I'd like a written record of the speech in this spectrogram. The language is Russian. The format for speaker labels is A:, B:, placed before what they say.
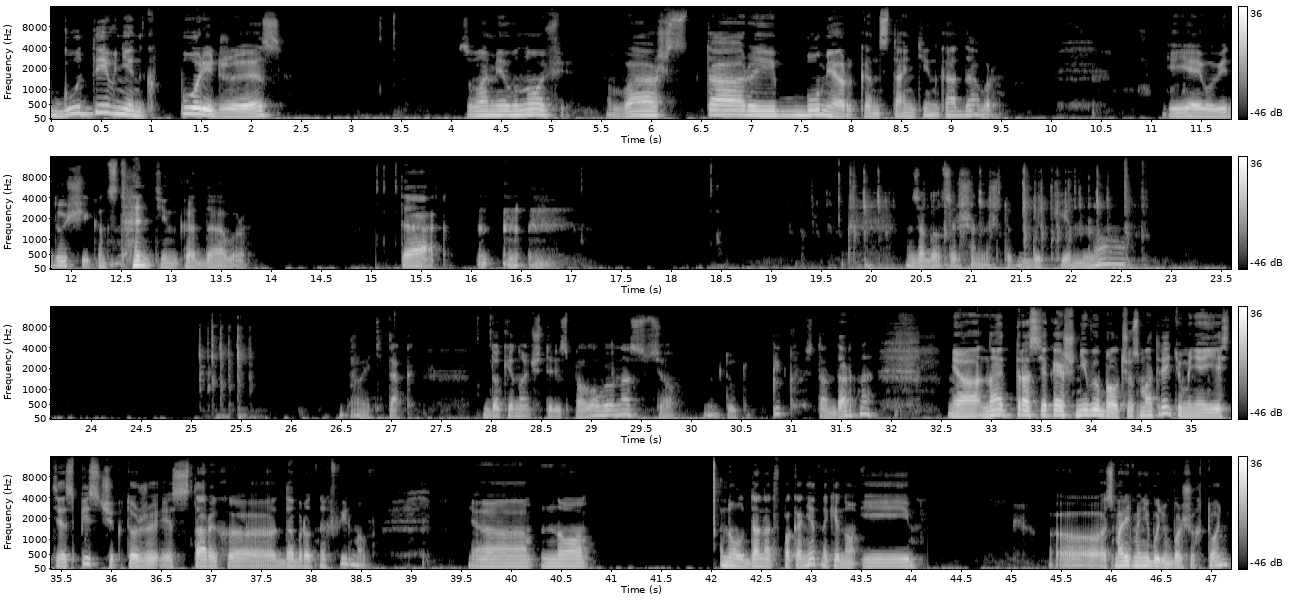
A: Good evening, Porridges. С вами вновь ваш старый бумер Константин Кадавр. И я его ведущий Константин Кадавр. Так. Забыл совершенно, что до кино. Давайте так. До кино 4 с половой у нас. Все. Тут пик. Стандартно. А, на этот раз я, конечно, не выбрал, что смотреть. У меня есть э, списочек тоже из старых э, добротных фильмов. А, но, ну, донатов пока нет на кино. И э, смотреть мы не будем больше «Хтонь».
